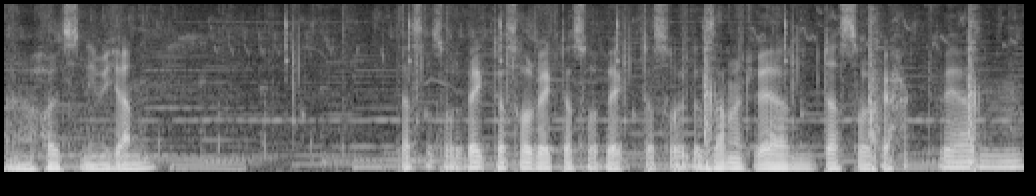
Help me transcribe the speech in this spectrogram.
äh, Holz, nehme ich an. Das soll weg, das soll weg, das soll weg, das soll gesammelt werden, das soll gehackt werden.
